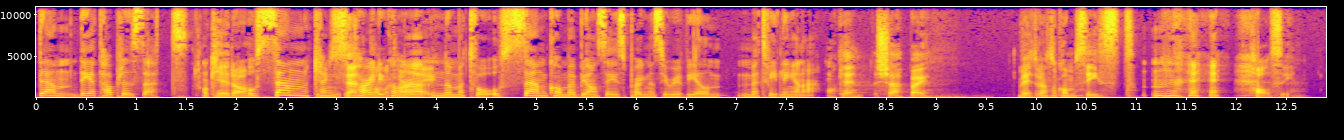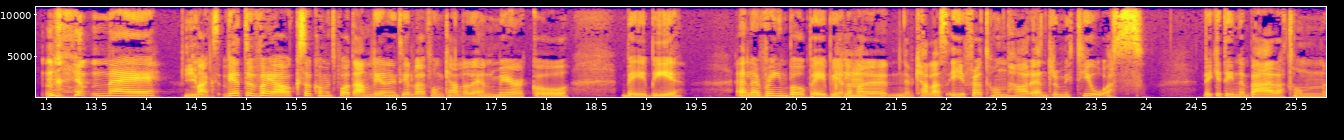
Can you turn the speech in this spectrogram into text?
Den, det tar priset. okej då. Och sen kan Sen Cardi komma Cardi. nummer två och sen kommer Beyoncés pregnancy reveal med tvillingarna. Okej, köper. Vet du vem som kommer sist? Halsey. Nej, Jo. Max. Vet du vad jag också kommit på att anledning till varför hon kallar det en miracle baby eller rainbow baby eller vad det nu kallas är ju för att hon har endometrios. Vilket innebär att hon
